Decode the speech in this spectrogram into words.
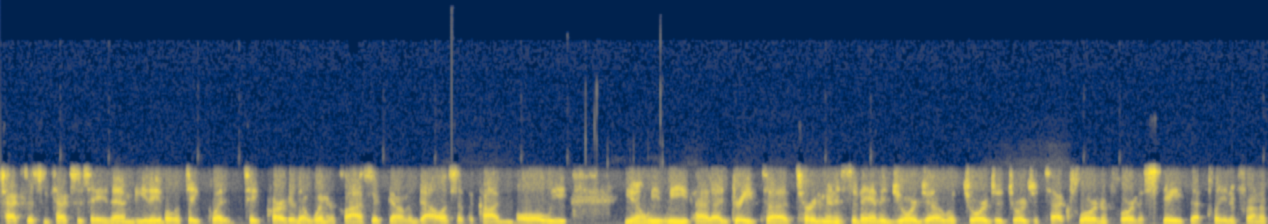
Texas and Texas A and M being able to take play, take part of the Winter Classic down in Dallas at the Cotton Bowl. We you know, we, we've had a great uh, tournament in Savannah, Georgia, with Georgia, Georgia Tech, Florida, Florida State that played in front of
